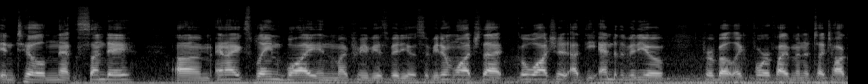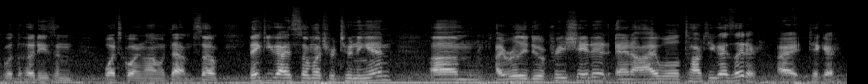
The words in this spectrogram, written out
until next Sunday, um, and I explained why in my previous video. So if you didn't watch that, go watch it at the end of the video for about like four or five minutes. I talk about the hoodies and what's going on with them. So thank you guys so much for tuning in. Um, I really do appreciate it, and I will talk to you guys later. All right, take care.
